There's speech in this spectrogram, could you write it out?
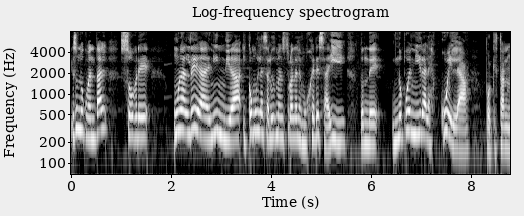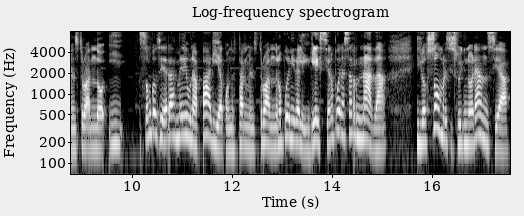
Es un documental sobre una aldea en India y cómo es la salud menstrual de las mujeres ahí, donde no pueden ir a la escuela porque están menstruando y son consideradas medio una paria cuando están menstruando, no pueden ir a la iglesia, no pueden hacer nada. Y los hombres y su ignorancia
